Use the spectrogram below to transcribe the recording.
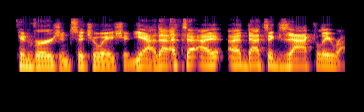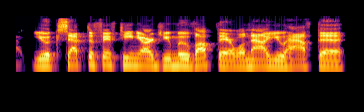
conversion situation. Yeah, that's I, I, that's exactly right. You accept the 15 yards, you move up there. Well, now you have to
